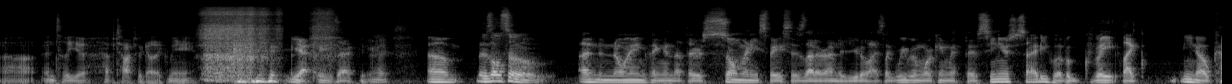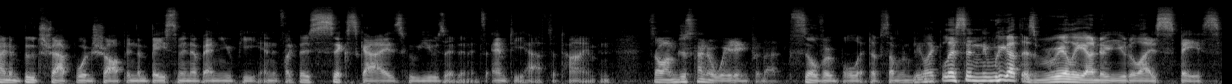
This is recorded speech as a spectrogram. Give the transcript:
Uh, until you have to talk to a guy like me, yeah, exactly. right? Um, there's also an annoying thing in that there's so many spaces that are underutilized. Like we've been working with the senior society who have a great like you know, kind of bootstrap wood shop in the basement of NUP, and it's like there's six guys who use it, and it's empty half the time, and so I'm just kind of waiting for that silver bullet of someone to be like, listen, we got this really underutilized space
